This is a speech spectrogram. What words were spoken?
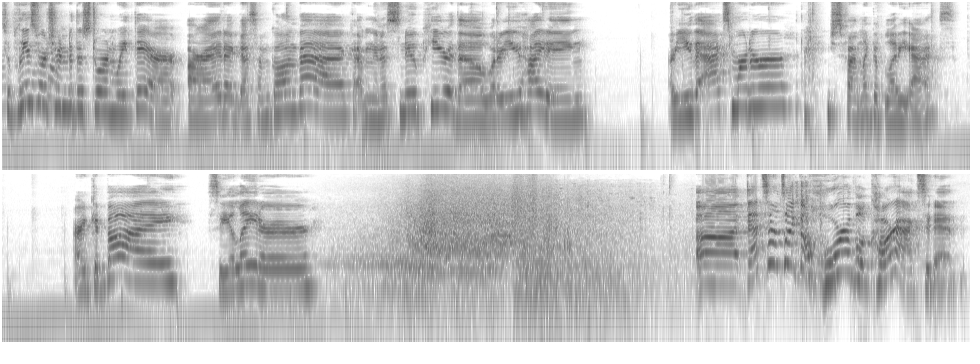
So please return to the store and wait there. All right, I guess I'm going back. I'm gonna snoop here, though. What are you hiding? Are you the axe murderer? Just find like a bloody axe. All right, goodbye. See you later. Uh, that sounds like a horrible car accident.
